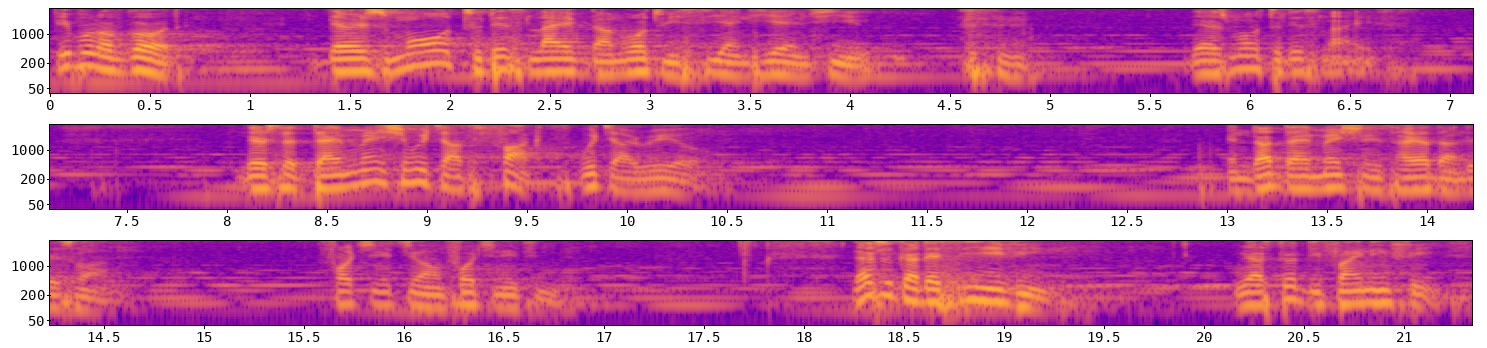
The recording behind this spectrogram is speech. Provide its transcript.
People of God, there is more to this life than what we see and hear and feel. There's more to this life. There's a dimension which has facts, which are real. And that dimension is higher than this one. Fortunately or unfortunately. Let's look at the CEV. We are still defining faith.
